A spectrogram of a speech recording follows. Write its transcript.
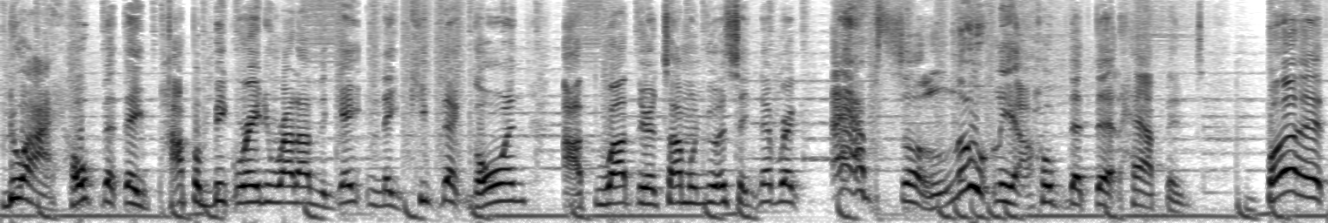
Do I hope that they pop a big rating right out of the gate and they keep that going uh, throughout their time on USA Network? Absolutely, I hope that that happens. But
